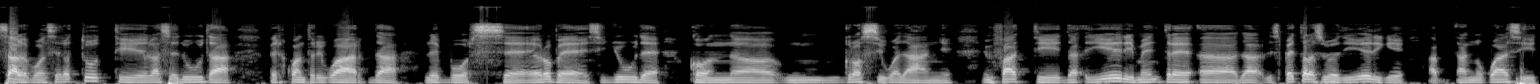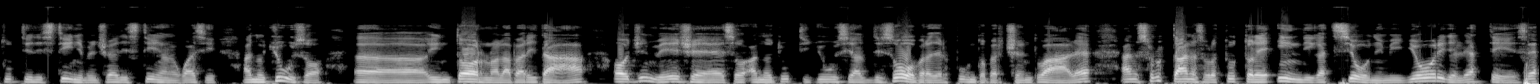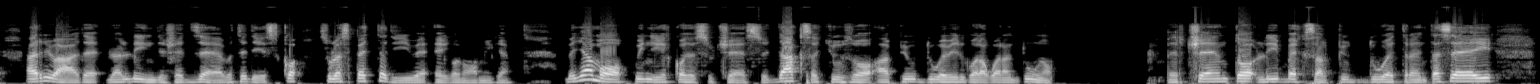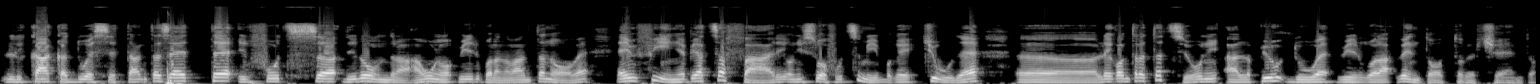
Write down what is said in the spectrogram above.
Salve, buonasera a tutti. La seduta per quanto riguarda le borse europee si chiude con uh, grossi guadagni. Infatti, da ieri, mentre uh, da, rispetto alla seduta di ieri, che hanno quasi tutti i listini, i principali listini hanno quasi hanno chiuso uh, intorno alla parità, oggi invece so, hanno tutti chiusi al di sopra del punto percentuale sfruttando soprattutto le indicazioni migliori delle attese arrivate dall'indice ZEV tedesco sulle aspettative economiche. Vediamo quindi che cosa è successo. Il DAX ha chiuso al più 2,41 l'Ibex al più 2,36, il CAC a 2,77, il FUTS di Londra a 1,99 e infine Piazza Affari con il suo FUTS MIB che chiude eh, le contrattazioni al più 2,28%.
